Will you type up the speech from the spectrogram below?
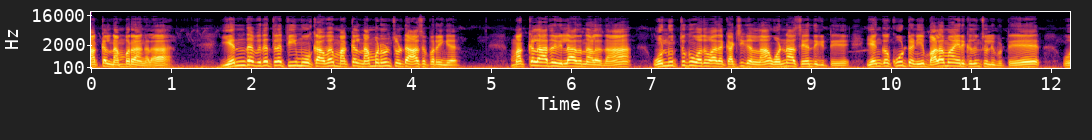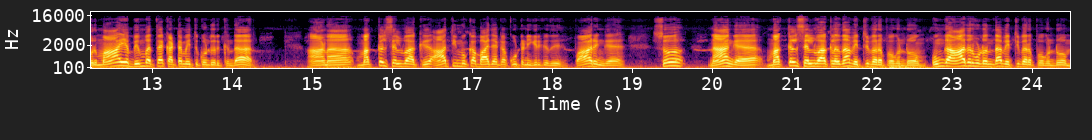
மக்கள் நம்புகிறாங்களா எந்த விதத்தில் திமுகவை மக்கள் நம்பணும்னு சொல்லிட்டு ஆசைப்பட்றீங்க? மக்கள் ஆதரவு இல்லாதனால தான் ஒன்றுத்துக்கும் உதவாத கட்சிகள்லாம் ஒன்றா சேர்ந்துக்கிட்டு எங்கள் கூட்டணி பலமாக இருக்குதுன்னு சொல்லிவிட்டு ஒரு மாய பிம்பத்தை கட்டமைத்து கொண்டு இருக்கின்றார் ஆனால் மக்கள் செல்வாக்கு அதிமுக பாஜக கூட்டணி இருக்குது. பாருங்கள் ஸோ நாங்கள் மக்கள் செல்வாக்கில் தான் வெற்றி பெறப் போகின்றோம். உங்கள் ஆதரவுடன் தான் வெற்றி பெறப் போகின்றோம்.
